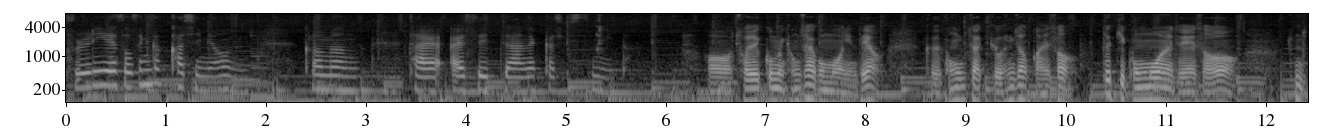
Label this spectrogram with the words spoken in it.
분리해서 생각하시면 그러면 잘 알 수 있지 않을까 싶습니다. 어, 저의 꿈은 경찰 공무원인데요. 그 건국대학교 행정과에서 특히 공무원에 대해서 좀더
